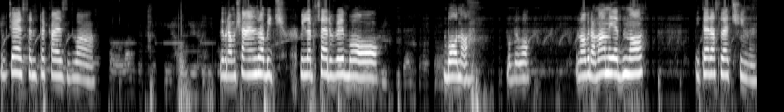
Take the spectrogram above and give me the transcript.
Gdzie jest ten PKS-2? Dobra, musiałem zrobić chwilę przerwy, bo... Bo no... Bo było... Dobra, mamy jedno. I teraz lecimy.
